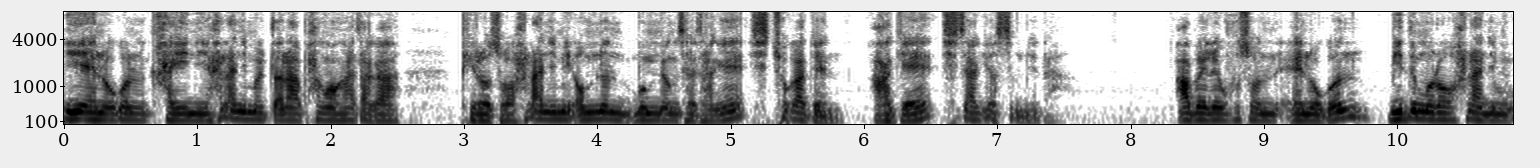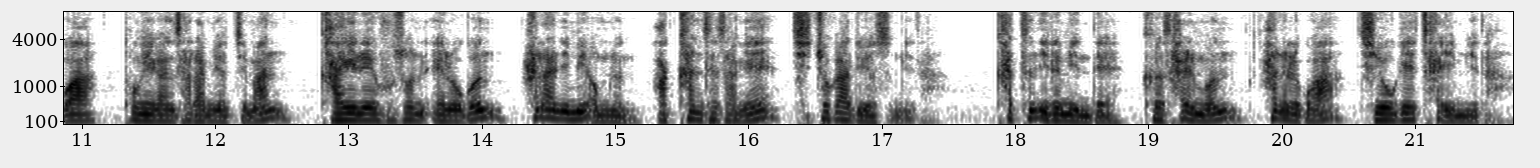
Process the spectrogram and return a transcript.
이 에녹은 가인이 하나님을 떠나 방황하다가 비로소 하나님이 없는 문명 세상의 시초가 된 악의 시작이었습니다. 아벨의 후손 에녹은 믿음으로 하나님과 동행한 사람이었지만 가인의 후손 에녹은 하나님이 없는 악한 세상의 시초가 되었습니다. 같은 이름인데 그 삶은 하늘과 지옥의 차이입니다.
